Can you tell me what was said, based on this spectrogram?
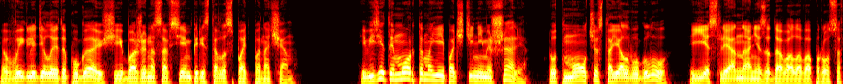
Выглядело это пугающе, и Бажена совсем перестала спать по ночам. Визиты Мортома ей почти не мешали. Тот молча стоял в углу, если она не задавала вопросов,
